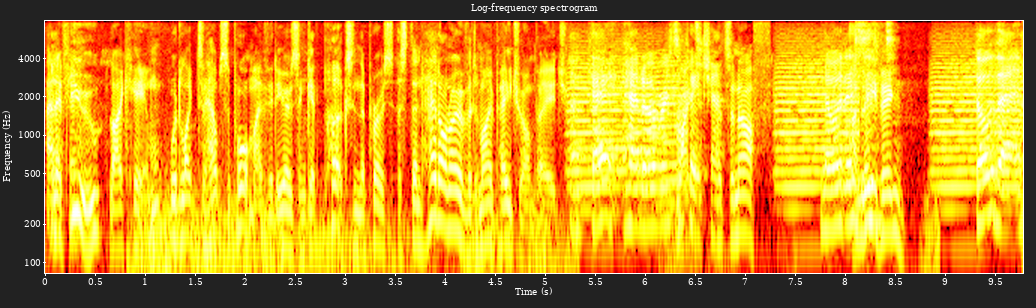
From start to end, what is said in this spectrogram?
And if you, like him, would like to help support my videos and get perks in the process, then head on over to my Patreon page. Okay. Head over to right, Patreon. that's enough. No, it I'm isn't. leaving. Go then.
